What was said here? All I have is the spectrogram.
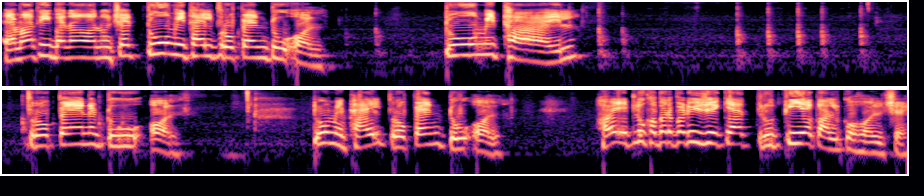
એમાંથી બનાવવાનું છે two methyl propane two ol two methyl propane two ol. Two methyl propane two ol. હવે એટલું ખબર પડ્યું છે કે આ તૃતીયક આલ્કોહોલ છે.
